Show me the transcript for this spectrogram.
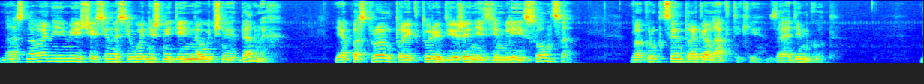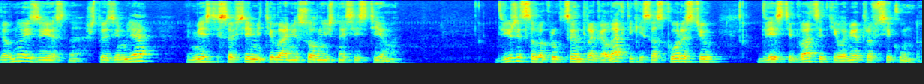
На основании имеющихся на сегодняшний день научных данных я построил траекторию движения Земли и Солнца вокруг центра галактики за один год. Давно известно, что Земля вместе со всеми телами Солнечной системы движется вокруг центра галактики со скоростью 220 км в секунду.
